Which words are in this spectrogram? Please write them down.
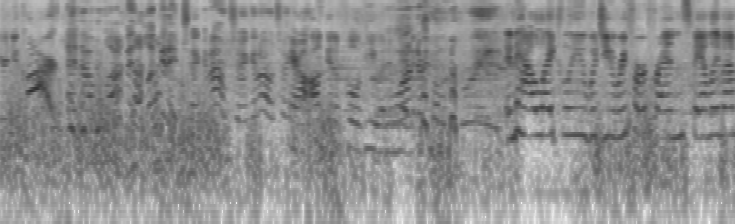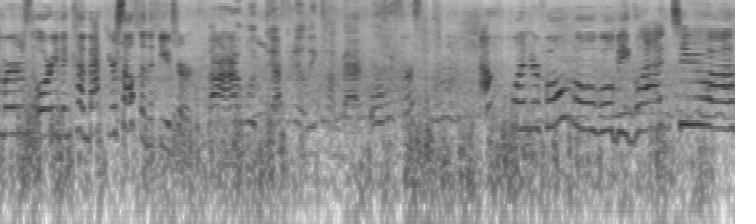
your new car. and I love it. Look at it. Check it out. Check it out. Check Here, it out. I'll get a full view in a Wonderful, minute. great. and how likely would you refer friends, family members, or even come back yourself in the future? I would definitely come back or refer some. Oh, wonderful. Well, we'll be glad to uh,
